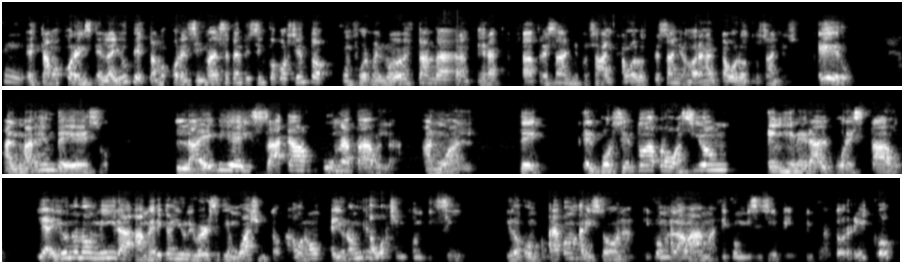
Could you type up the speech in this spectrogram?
Estamos por en, la UPI estamos por encima del 75% conforme el nuevo estándar, antes era cada tres años, o sea, al cabo de los tres años, ahora es al cabo de los dos años. Pero, al margen de eso, la ABA saca una tabla anual de el porciento de aprobación en general por estado. Y ahí uno no mira American University en Washington, uno, ahí uno mira Washington, D.C. y lo compara con Arizona y con Alabama y con Mississippi y Puerto Rico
